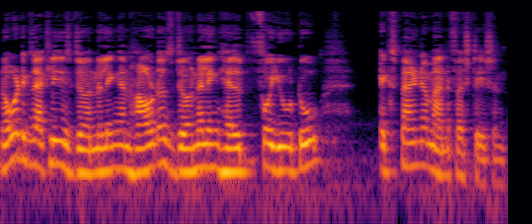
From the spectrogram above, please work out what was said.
Now what exactly is journaling and how does journaling help for you to expand your manifestation?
